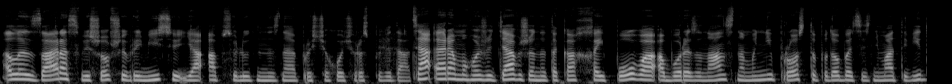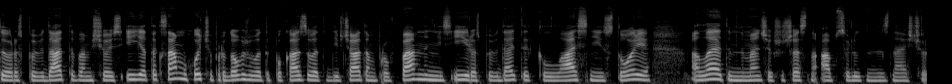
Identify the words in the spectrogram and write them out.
Але зараз, війшовши в ремісію, я абсолютно не знаю про що хочу розповідати. Ця ера мого життя вже не така хайпова або резонансна. Мені просто подобається знімати відео, розповідати вам щось. І я так само хочу продовжувати показувати дівчатам про впевненість і розповідати класні історії. Але тим не менш, якщо чесно, абсолютно не знаю, що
